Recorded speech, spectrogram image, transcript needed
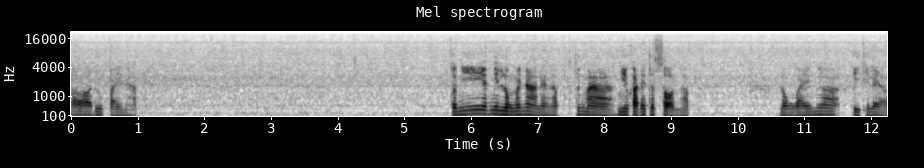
ก็ดูไปนะครับตัวนี้แอดมินลงไว้นานแล้วนะครับ เพิ่งมามีโอกาสได้ทดสอบนะครับ ลงไว้เมื่อปีที่แล้ว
